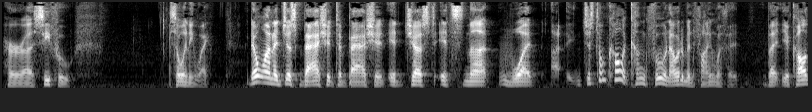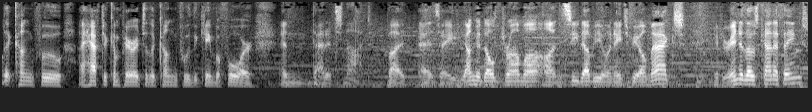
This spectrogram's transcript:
her uh, Sifu. So anyway, don't want to just bash it to bash it. It just it's not what. Just don't call it kung fu, and I would have been fine with it. But you called it kung fu. I have to compare it to the kung fu that came before, and that it's not. But as a young adult drama on CW and HBO Max, if you're into those kind of things,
